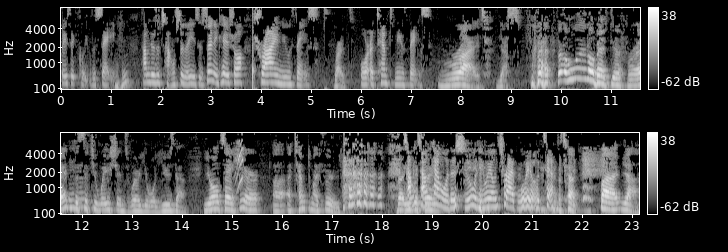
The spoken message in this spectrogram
Basically the same，、他们就是尝试的意思。所以你可以说 try new things Right. or attempt new things。Right. Yes. They're a little bit different, the situations where you will use them. You won't say, here, uh, attempt my food. but you 常 could 常 say, 看我的食物，你会用 try，不会有 attempt。 attempt. But yeah,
